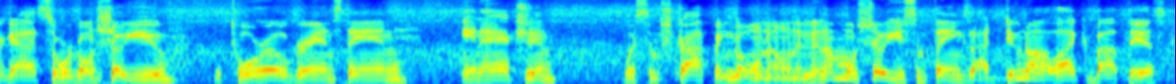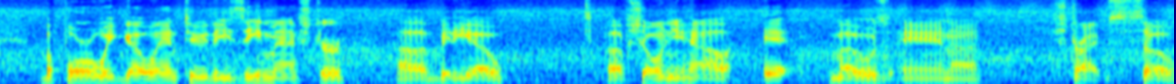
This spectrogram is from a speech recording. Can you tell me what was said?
Right guys, so we're gonna show you the Toro grandstand in action with some striping going on. And then I'm gonna show you some things I do not like about this before we go into the Z-Master uh, video of showing you how it mows and uh, stripes. So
